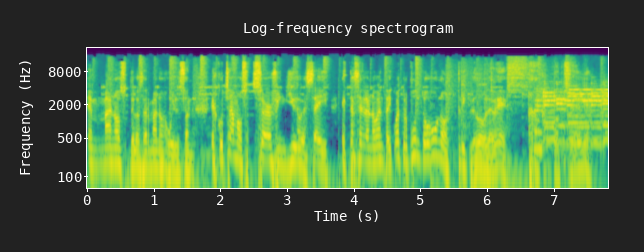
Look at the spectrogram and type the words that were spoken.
en manos de los hermanos Wilson. Escuchamos Surfing USA. Estás en la 94.1 www.rockpop.cl.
